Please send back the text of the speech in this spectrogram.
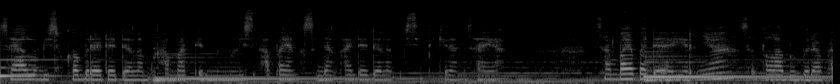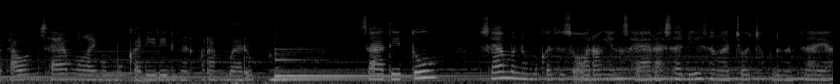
Saya lebih suka berada dalam kamar dan menulis apa yang sedang ada dalam isi pikiran saya. Sampai pada akhirnya, setelah beberapa tahun, saya mulai membuka diri dengan orang baru. Saat itu, saya menemukan seseorang yang saya rasa dia sangat cocok dengan saya,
